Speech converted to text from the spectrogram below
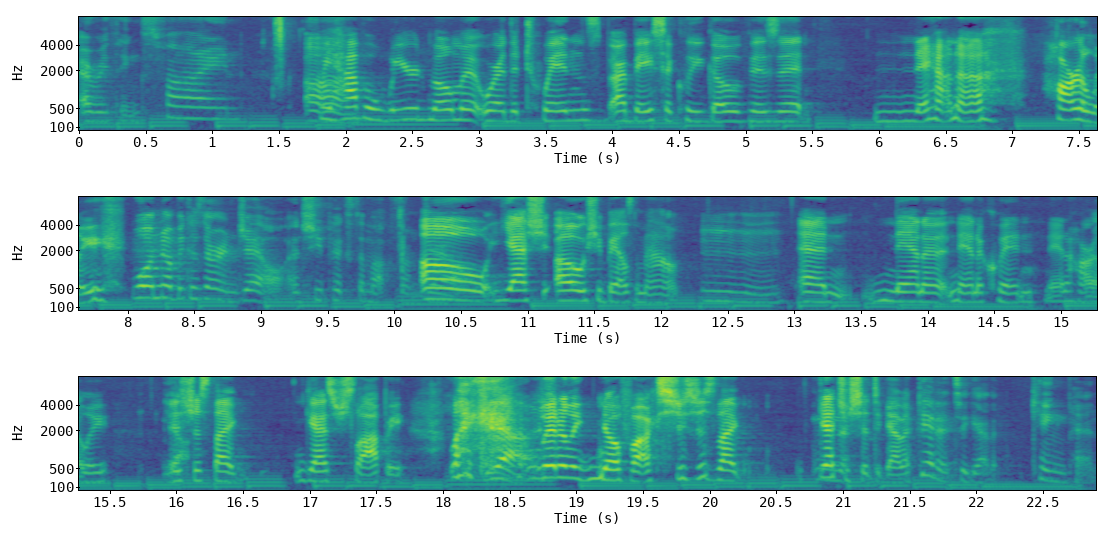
Everything's fine. we Um, have a weird moment where the twins are basically go visit Nana Harley. Well, no, because they're in jail, and she picks them up from jail. Oh, yeah, she, oh, she bails them out. hmm and Nana Nana Quinn, Nana Harley. Yeah. It's just like you guys are sloppy. Like Yeah. literally no fucks. She's just like get No. your shit together. Get it together, Kingpin.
